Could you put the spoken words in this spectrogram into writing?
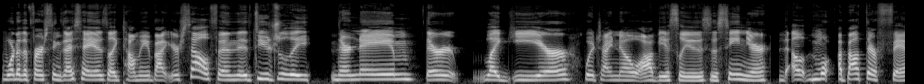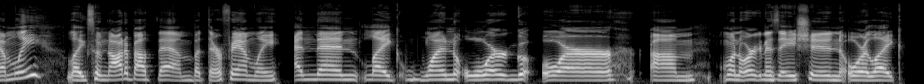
one of the first things I say is like tell me about yourself. And it's usually their name, their like year, which I know obviously is a senior, about their family, like so not about them, but their family, and then like one org or um one organization or like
